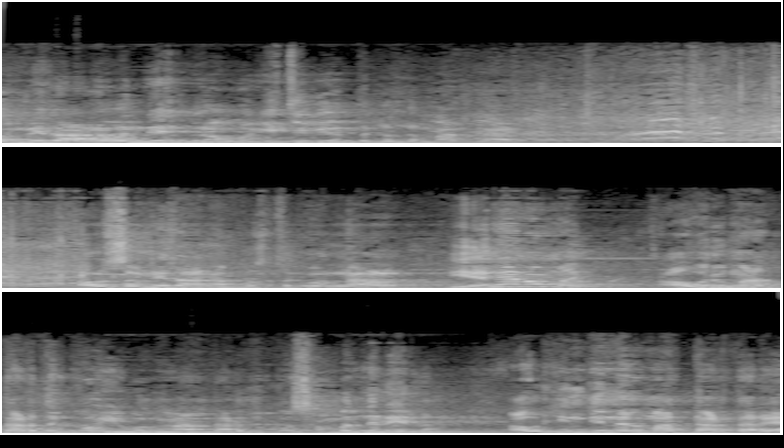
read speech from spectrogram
ಸಂವಿಧಾನವನ್ನೇ ನಾವು ಒಗಿತೀವಿ ಅಂತಕ್ಕಂಥ ಮಾತನಾಡ್ತಾರೆ ಅವ್ರ ಸಂವಿಧಾನ ಪುಸ್ತಕವನ್ನ ಏನೇನೋ ಅವ್ರು ಮಾತನಾಡೋದಕ್ಕೂ, ಇವ್ರು ಮಾತನಾಡೋದಕ್ಕೂ ಸಂಬಂಧನೇ ಇಲ್ಲ. ಅವ್ರು ಹಿಂದಿನಲ್ಲಿ ಮಾತನಾಡ್ತಾರೆ.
